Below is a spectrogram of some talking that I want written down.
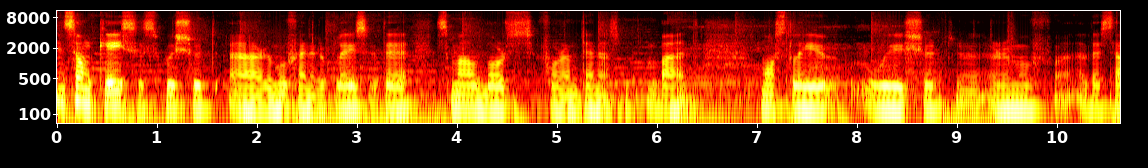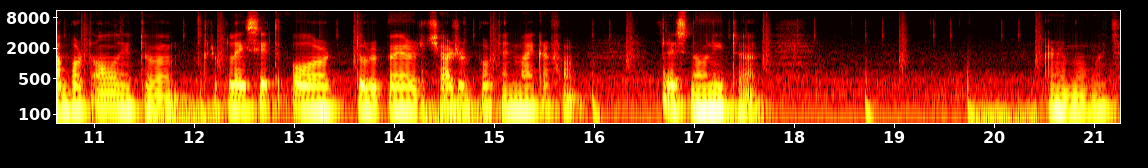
In some cases we should uh, remove and replace the small boards for antennas but mostly we should uh, remove uh, the subboard only to replace it or to repair the charger port and microphone. There is no need to remove it.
